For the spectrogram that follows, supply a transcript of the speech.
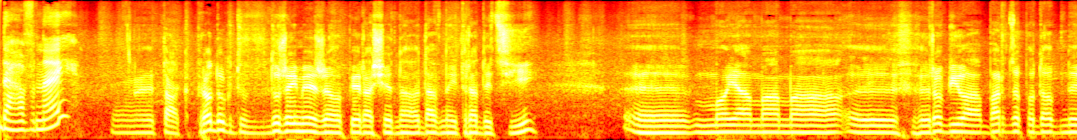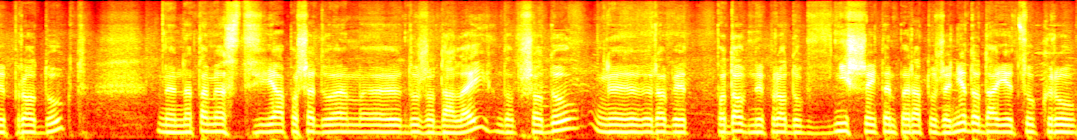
dawnej? E, Tak, produkt w dużej mierze opiera się na dawnej tradycji. E, Moja mama e, robiła bardzo podobny produkt, e, natomiast ja poszedłem dużo dalej do przodu. Robię podobny produkt w niższej temperaturze, nie dodaję cukru.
